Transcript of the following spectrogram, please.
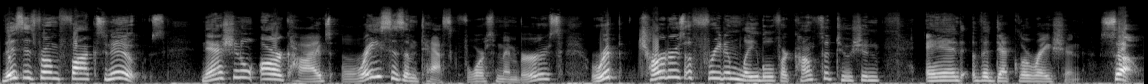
This is from Fox News. National Archives Racism Task Force members rip Charters of Freedom label for Constitution and the Declaration. So,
